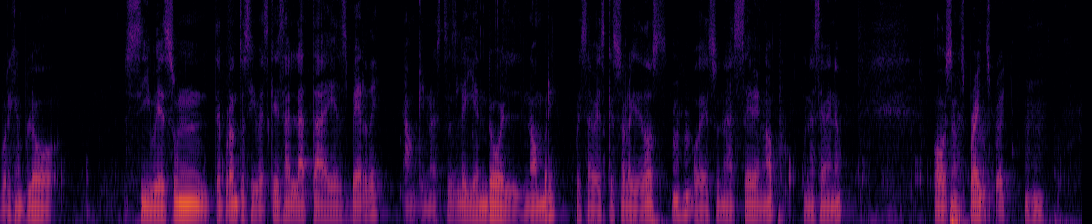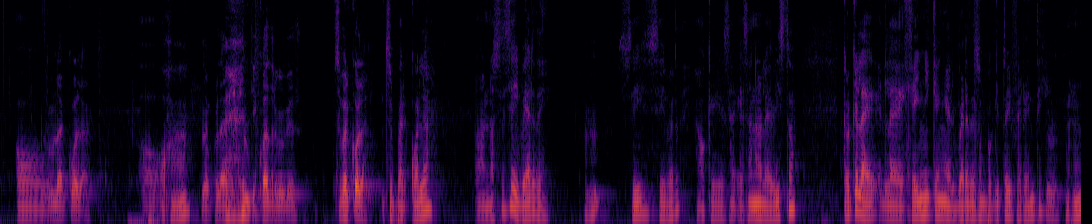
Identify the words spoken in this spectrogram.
Por ejemplo, si ves un, de pronto si ves que esa lata es verde, aunque no estés leyendo el nombre, pues sabes que solo hay de dos. O es una 7-Up, una 7 Up, o es una Sprite. Un Sprite. Ujú. O, Una cola. o- ajá, Una cola de 24 creo que es. Super cola. Super Cola. Ah, no sé si hay verde. Sí, sí, verde. Ah, ok, esa, esa no la he visto. Creo que la, la de Heineken, el verde es un poquito diferente. Mm.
